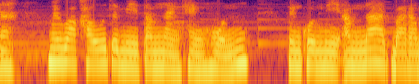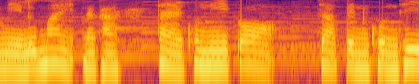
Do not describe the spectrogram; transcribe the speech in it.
นะไม่ว่าเขาจะมีตำแหน่งแห่งหน เป็นคนมีอำนาจบารมีหรือไม่นะคะ แต่คนนี้ก็จะเป็นคนที่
